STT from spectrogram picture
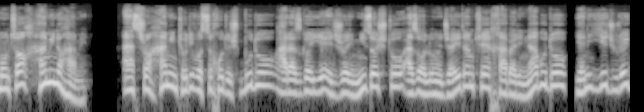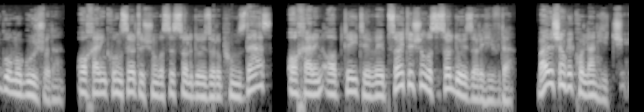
منتها همین و همین. Astra همینطوری واسه خودش بود و هر از گاهی یه اجرایی میذاشت و از آلبوم جدیدم که خبری نبود و یعنی یه جوره گم و گور شدن. آخرین کنسرتشون واسه سال 2015 است. آخرین آپدیت وبسایتشون واسه سال 2017 بعدش هم که کلا هیچی.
